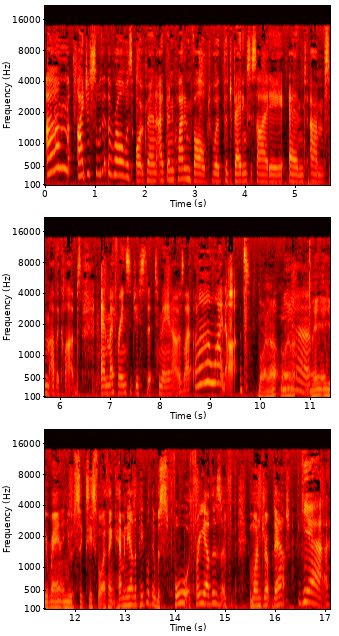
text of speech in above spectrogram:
Um, I just saw that the role was open. I'd been quite involved with the debating society and um, some other clubs, and my friend suggested it to me, and I was like, oh, why not? Why not? Why Yeah. not? And, and you ran and you were successful. I think how many other people? There was four, three others, if, and one dropped out. Yeah,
